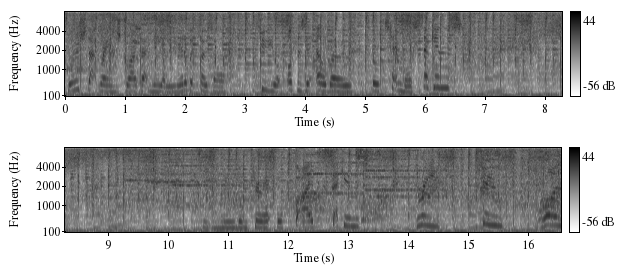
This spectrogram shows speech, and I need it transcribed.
push that range? Drive that knee a little bit closer to your opposite elbow for 10 more seconds. Keep moving through it for five seconds. Three, two, one.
